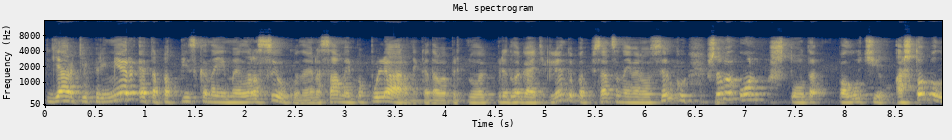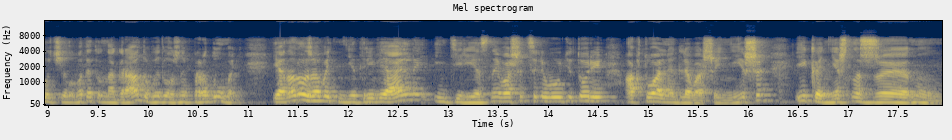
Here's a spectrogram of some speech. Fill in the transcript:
яркий пример это подписка на email рассылку, наверное, самый популярный, когда вы предлагаете клиенту подписаться на email рассылку, чтобы он что-то получил. А что получил? Вот эту награду вы должны продумать. И она должна быть нетривиальной, интересной вашей целевой аудитории, актуальной для вашей ниши и, конечно же, ну,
